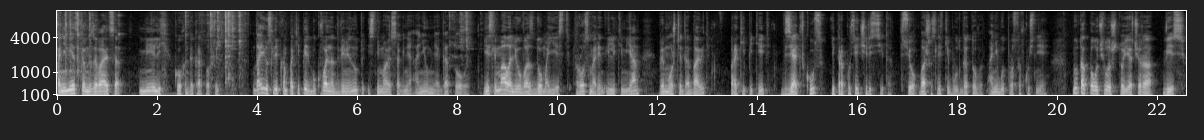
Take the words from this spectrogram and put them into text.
По-немецки он называется мелих кохаде картофель. Даю сливкам покипеть буквально 2 минуты и снимаю с огня. Они у меня готовы. Если мало ли у вас дома есть росмарин или тимьян, вы можете добавить, прокипятить, взять вкус и пропустить через сито. Все, ваши сливки будут готовы. Они будут просто вкуснее. Ну, так получилось, что я вчера весь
